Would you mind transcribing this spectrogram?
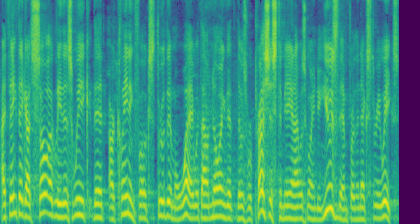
I think they got so ugly this week that our cleaning folks threw them away without knowing that those were precious to me and I was going to use them for the next three weeks.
